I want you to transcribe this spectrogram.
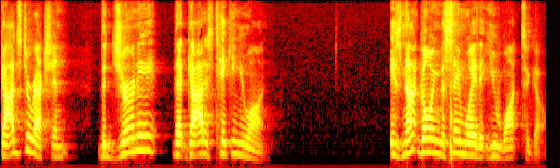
God's direction, the journey that God is taking you on is not going the same way that you want to go?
